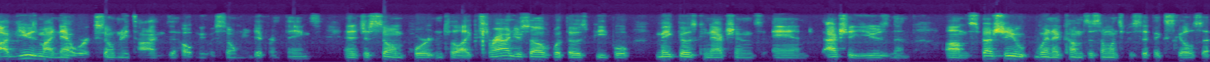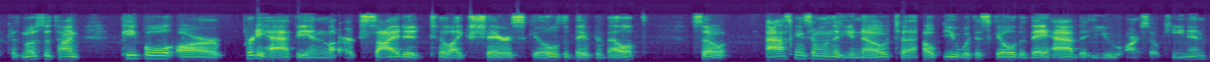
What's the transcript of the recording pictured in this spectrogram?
I've used my network so many times to help me with so many different things, and it's just so important to like surround yourself with those people, make those connections, and actually use them. um, especially when it comes to someone's specific skill set. Because most of the time, people are pretty happy and are excited to like share skills that they've developed. So asking someone that you know to help you with a skill that they have that you aren't so keen in,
